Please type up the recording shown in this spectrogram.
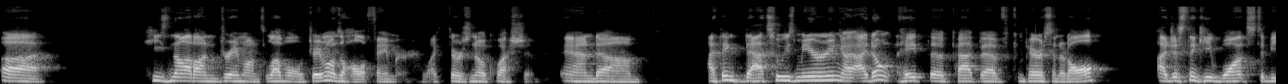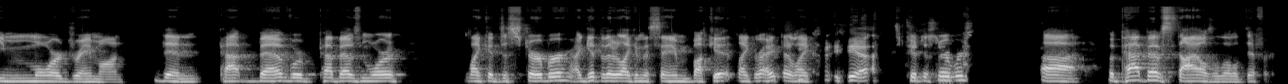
Uh, he's not on Draymond's level. Draymond's a Hall of Famer, like there's no question. And um, I think that's who he's mirroring. I, I don't hate the Pat Bev comparison at all I just think he wants to be more Draymond than Pat Bev, where Pat Bev's more like a disturber. I get that they're like in the same bucket, like right? They're like yeah, shit disturbers. Uh, but Pat Bev's style is a little different.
